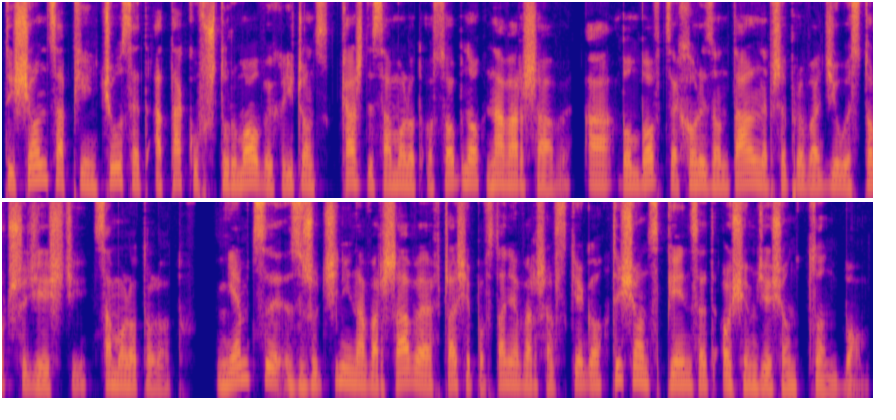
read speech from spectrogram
1500 ataków szturmowych, licząc każdy samolot osobno, na Warszawę, a bombowce horyzontalne przeprowadziły 130 samolotolotów. Niemcy zrzucili na Warszawę w czasie powstania warszawskiego 1580 ton bomb.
